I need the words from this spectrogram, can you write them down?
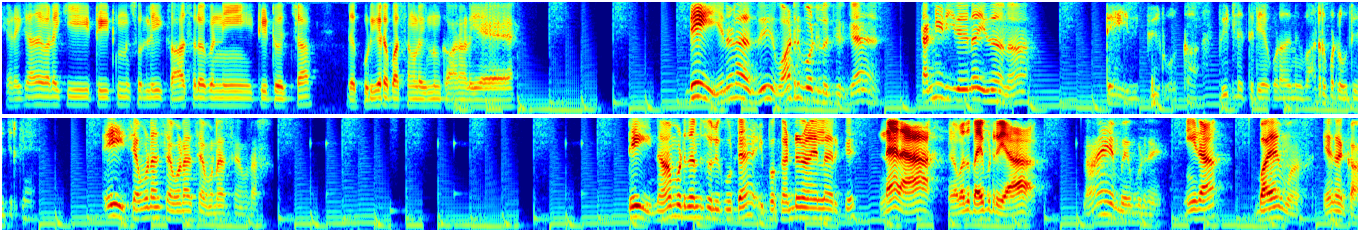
கிடைக்காத வேலைக்கு ட்ரீட்னு சொல்லி காசு செலவு பண்ணி ட்ரீட் வச்சா இந்த குடிக்கிற பசங்களை இன்னும் காணலையே டேய் என்னடா இது? வாட்டர் பாட்டில் வச்சிருக்க? தண்ணி அடிக்கிறதுனா இதுதானா? டேய் இது பீர் ஒர்க்கா? வீட்டில் தெரியக்கூடாதுன்னு வாட்டர் பாட்டில் ஊற்றி வச்சிருக்கேன். ஏய் செவடா செவடா செவடா செவடா. டேய் நான் மட்டும் தானே சொல்லி கூட்டேன் இப்போ கண்டு நாயெல்லாம் இருக்கு. என்னடா என்னை பார்த்து பயப்படுறியா? நான் ஏன் பயப்படுறேன்? நீடா. பயமா? எனக்கா?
